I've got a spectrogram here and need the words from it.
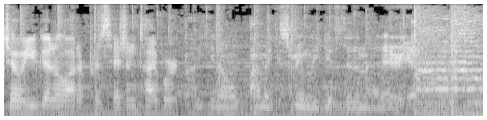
Joe, you at a lot of precision type work? Uh, you know, I'm extremely gifted in that area.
